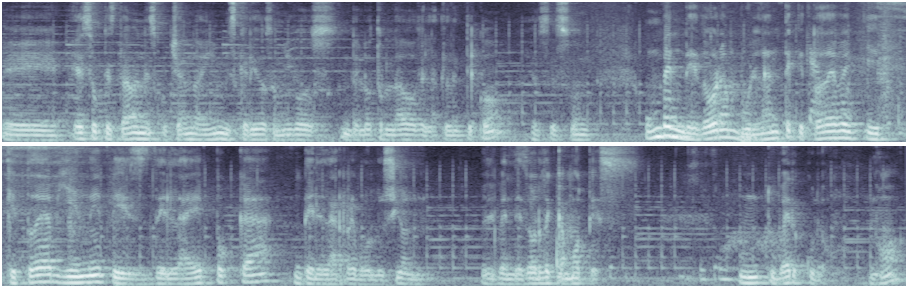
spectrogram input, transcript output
Eh, eso que estaban escuchando ahí, mis queridos amigos del otro lado del Atlántico, ese es un, un vendedor ambulante que todavía, que todavía viene desde la época de la revolución, el vendedor de camotes, un tubérculo, ¿no?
